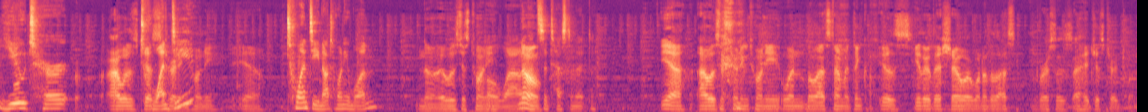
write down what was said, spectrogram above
You turn I was just 20? turning 20. Yeah. 20, not 21. No, it was just 20. Oh wow, No, that's a testament. yeah, I was just turning 20 when the last time I think it was either this show or one of the last verses I had just turned 20.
